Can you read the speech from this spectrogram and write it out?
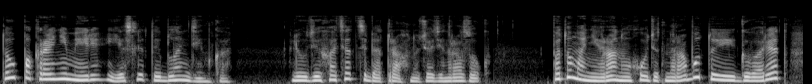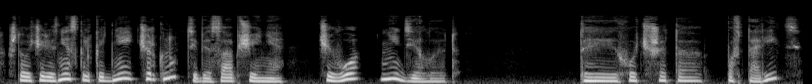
то, по крайней мере, если ты блондинка. Люди хотят тебя трахнуть один разок — Потом они рано уходят на работу и говорят, что через несколько дней черкнут тебе сообщение, чего не делают. Ты хочешь это повторить?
